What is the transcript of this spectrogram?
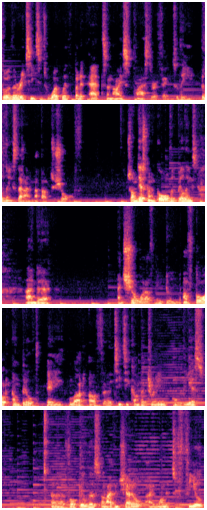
further. It's easy to work with, but it adds a nice plaster effect to the buildings that I'm about to show off. So I'm just going to go over the buildings and uh, and show what I've been doing. I've bought and built a lot of uh, TT combat terrain over the years. Uh, for Guilders A Life in Shadow, I wanted to field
